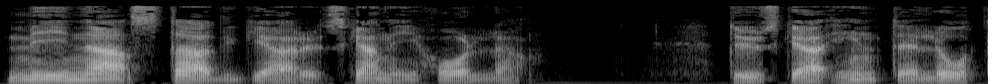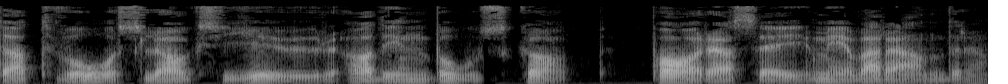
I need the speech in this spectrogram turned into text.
Mina stadgar ska ni hålla. Du ska inte låta två slags djur av din boskap para sig med varandra.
